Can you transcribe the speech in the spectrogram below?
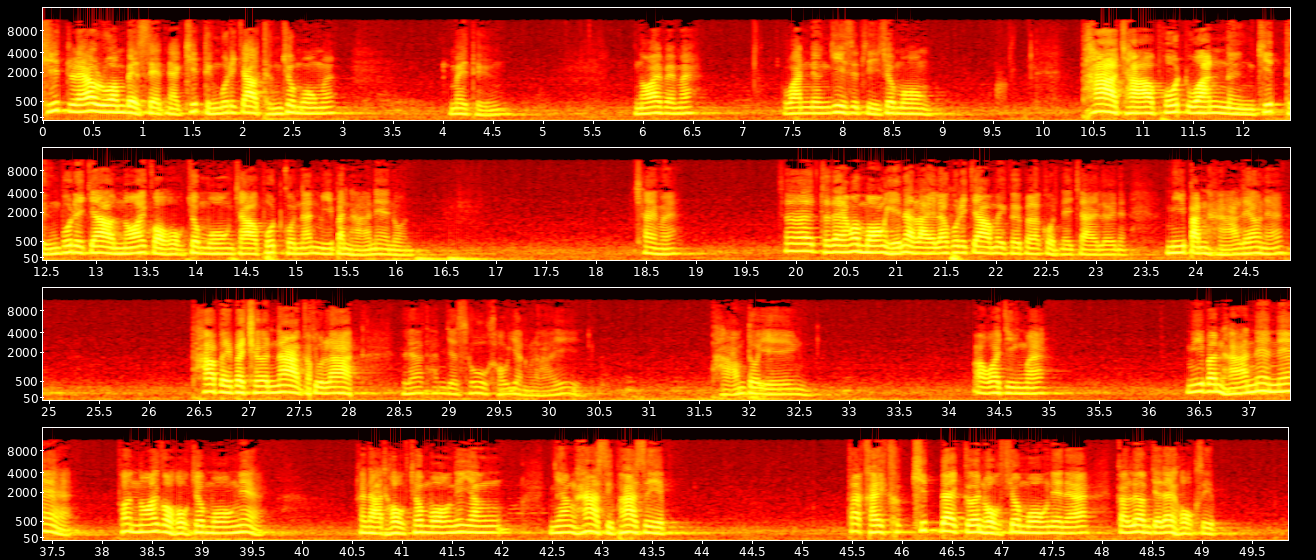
คิดแล้วรวมเบ็ดเสร็จเนี่ย คิดถึงพระเจ้าถึงชั่วโมงไหม ไม่ถึง น้อยไปไหม วันหนึ่งยี่สิบสี่ชั่วโมง ถ้าชาวพุทธวันหนึ่งคิดถึงพระเจ้าน้อยกว่าหกชั่วโมง ชาวพุทธคนนั้นมีปัญหาแน่นอน ใช่ไหมแสดงว่ามองเห็นอะไรแล้วพระเจ้าไม่เคยปรากฏในใจเลยเนี่ย มีปัญหาแล้วนะ ถ้าไปเผชิญหน้ากับจุฬาชแล้วท่านจะสู้เขาอย่างไร ถามตัวเอง เอาว่าจริงไหมมีปัญหาแน่ๆเพราะน้อยกว่าหกชั่วโมงเนี่ย ขนาดหกชั่วโมงนี่ยังยังห้าสิบห้าสิบถ้าใครคิดได้เกินหกชั่วโมงเนี่ยนะก็เริ่มจะได้หกสิบ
